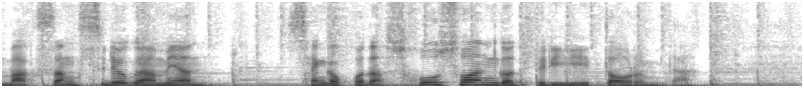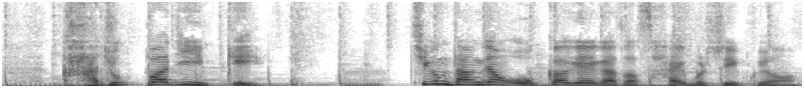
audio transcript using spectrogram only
막상 쓰려고 하면 생각보다 소소한 것들이 떠오릅니다. 가죽 바지 입기. 지금 당장 옷가게에 가서 사 입을 수 있고요.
